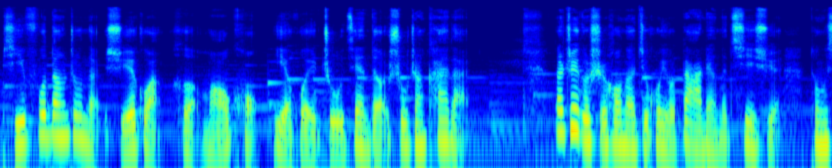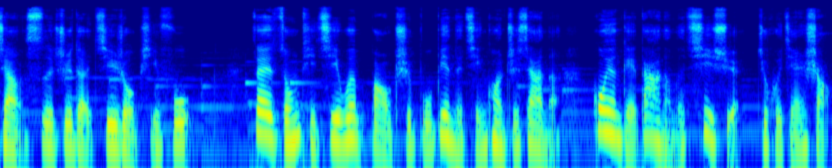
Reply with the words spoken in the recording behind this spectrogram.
皮肤当中的血管和毛孔也会逐渐的舒张开来，那这个时候呢，就会有大量的气血通向四肢的肌肉、皮肤，在总体气温保持不变的情况之下呢，供应给大脑的气血就会减少，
